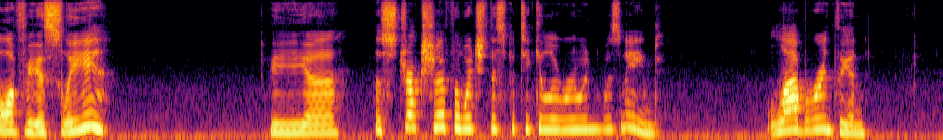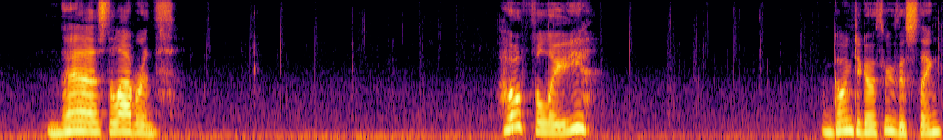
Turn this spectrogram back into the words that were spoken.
Obviously. The, uh... The structure for which this particular ruin was named. Labyrinthian. And there's the labyrinth. Hopefully... I'm going to go through this thing.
